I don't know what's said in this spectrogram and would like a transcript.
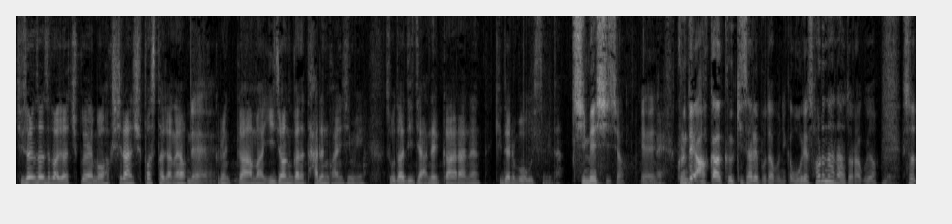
지서현 선수가 여자축구의 뭐 확실한 슈퍼스타잖아요. 네. 그러니까 아마 이전과는 다른 관심이 쏟아지지 않을까라는 기대를 모으고 있습니다. 지메시죠. 예. 네. 그런데 아까 그 기사를 보다 보니까 올해 서른 하더라고요. 네. 그래서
